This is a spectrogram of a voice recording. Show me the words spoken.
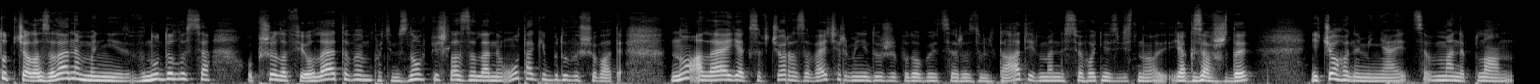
Тут почала зеленим, мені внудилося, обшила фіолетовим, потім знов пішла зеленим. О, так і буду вишивати. Ну, але як завчора за вечір, мені дуже подобається результат. І в мене сьогодні, звісно, як завжди, нічого не міняється. В мене план,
